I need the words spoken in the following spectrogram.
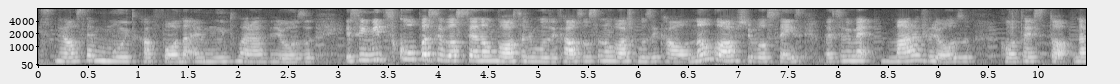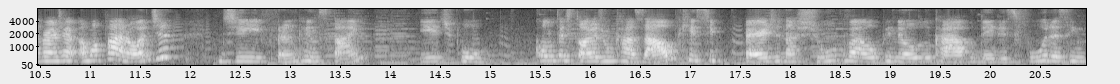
esse negócio é muito cafona, é muito maravilhoso. E assim, me desculpa se você não gosta de musical, se você não gosta de musical, não gosto de vocês, mas esse filme é maravilhoso. Conta a história. Na verdade, é uma paródia de Frankenstein. E, tipo, conta a história de um casal que se perde na chuva, o pneu do carro deles fura, assim,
